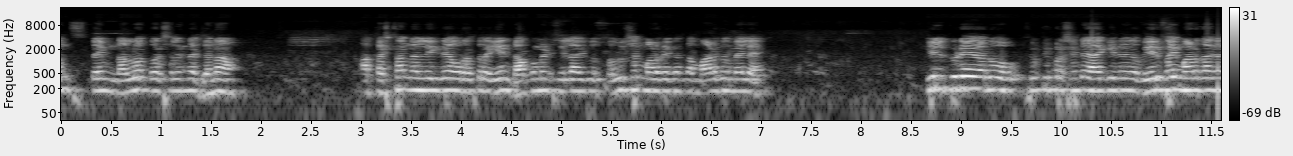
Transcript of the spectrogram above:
ಒನ್ಸ್ ಟೈಮ್ ನಲ್ವತ್ತು ವರ್ಷದಿಂದ ಜನ ಆ ಕಷ್ಟನಲ್ಲಿ ಇದೆ ಅವ್ರ ಹತ್ರ ಏನು ಡಾಕ್ಯುಮೆಂಟ್ಸ್ ಇಲ್ಲ, ಇದು ಸೊಲ್ಯೂಷನ್ ಮಾಡಬೇಕಂತ ಮಾಡಿದ್ರ ಮೇಲೆ ಟಿಲ್ ಟುಡೇ ಅದು ಫಿಫ್ಟಿ ಪರ್ಸೆಂಟೇ ಆಗಿದೆ. ವೆರಿಫೈ ಮಾಡಿದಾಗ,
